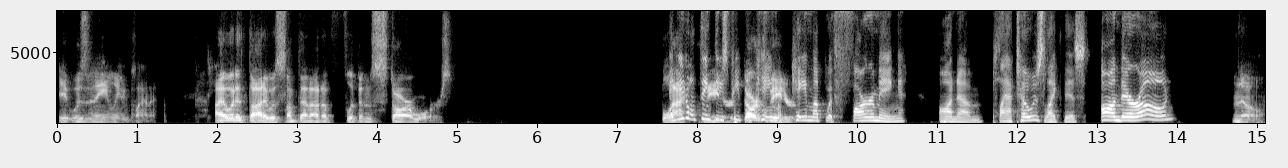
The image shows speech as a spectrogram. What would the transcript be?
it was an alien planet. I would have thought it was something out of flipping Star Wars. and you don't think these people Darth came Vader. came up with farming on um plateaus like this on their own No.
